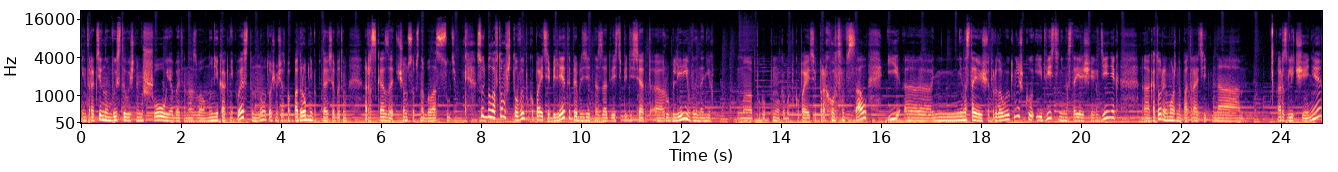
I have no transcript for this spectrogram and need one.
интерактивным выставочным шоу, я бы это назвал, ну никак не квестом, ну вот, в общем, сейчас поподробнее попытаюсь об этом рассказать, в чем, собственно, была суть. Суть была в том, что вы покупаете билеты приблизительно за 250 э, рублей, вы на них ну, как бы покупаете проход в зал и э, ненастоящую трудовую книжку и 200 ненастоящих денег, э, которые можно потратить на развлечения,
